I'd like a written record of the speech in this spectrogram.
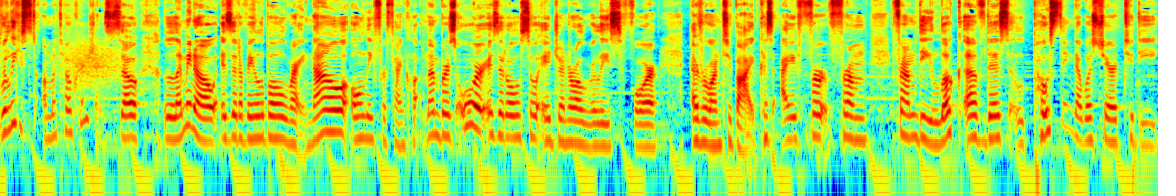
released on Mattel Creations. So let me know, is it available right now only for fan club members or is it also a general release for everyone to buy? Because I, for, from, from the look of this posting that was shared to the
